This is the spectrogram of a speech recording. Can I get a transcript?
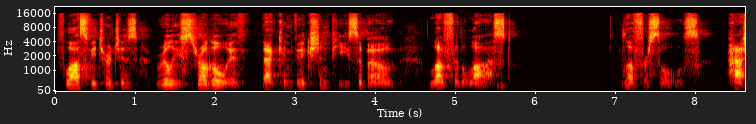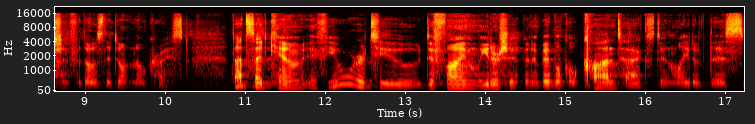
philosophy churches really struggle with that conviction piece about love for the lost, love for souls, passion for those that don't know Christ. That said, Kim, if you were to define leadership in a biblical context in light of this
